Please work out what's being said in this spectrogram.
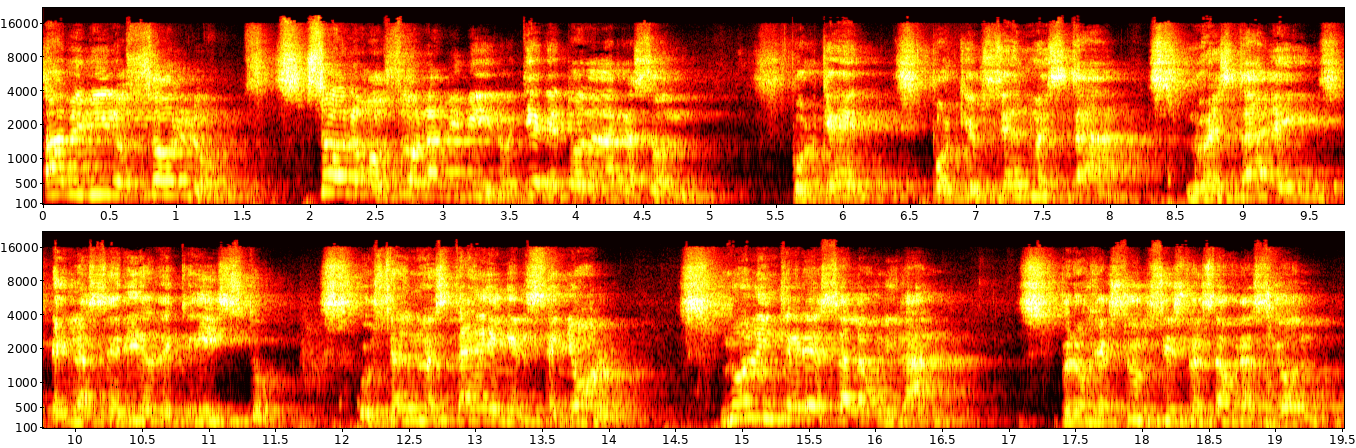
ha vivido solo, solo o sola ha vivido, y tiene toda la razón. ¿Por qué? Porque usted no está, no está en, en las heridas de Cristo. Usted no está en el Señor. No le interesa la unidad. Pero Jesús hizo esa oración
